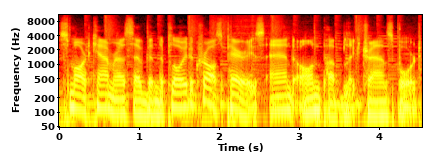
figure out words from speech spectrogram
Smart cameras have been deployed across Paris and on public transport.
